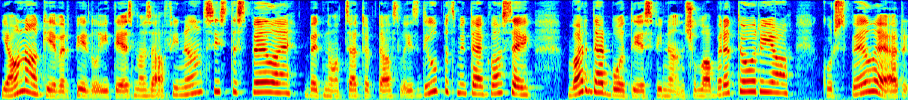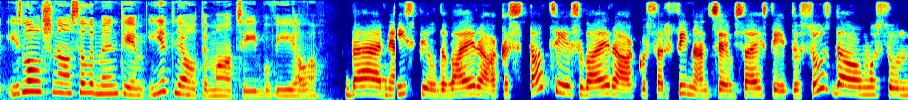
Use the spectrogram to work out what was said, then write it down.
Jaunākie var piedalīties mazā finansista spēlē, bet no 4. līdz 12. klasē var darboties finanšu laboratorijā, kur spēlē ar izlaušanās elementiem iekļauta mācību viela bērni izpilda vairākas stacijas, vairākus ar finansēm saistītus uzdevumus, un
